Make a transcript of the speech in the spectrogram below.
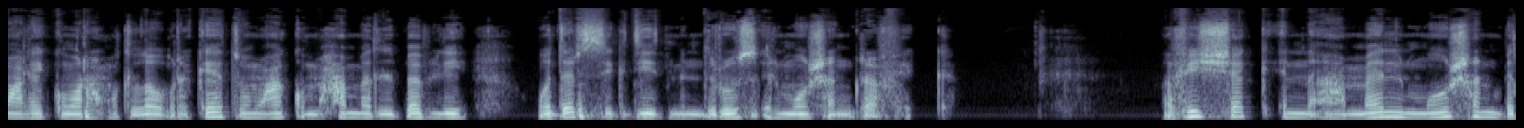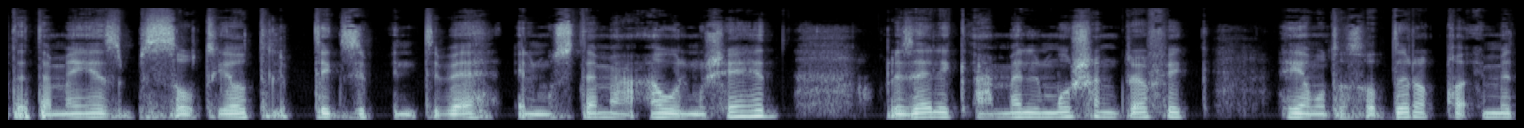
عليكم ورحمة الله وبركاته. معكم محمد البابلي ودرس جديد من دروس ال motion graphic. مفيش شك إن أعمال ال motion بتتميز بالصوتيات اللي بتجذب انتباه المستمع أو المشاهد. ولذلك أعمال ال motion graphic هي متصدرة قائمة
